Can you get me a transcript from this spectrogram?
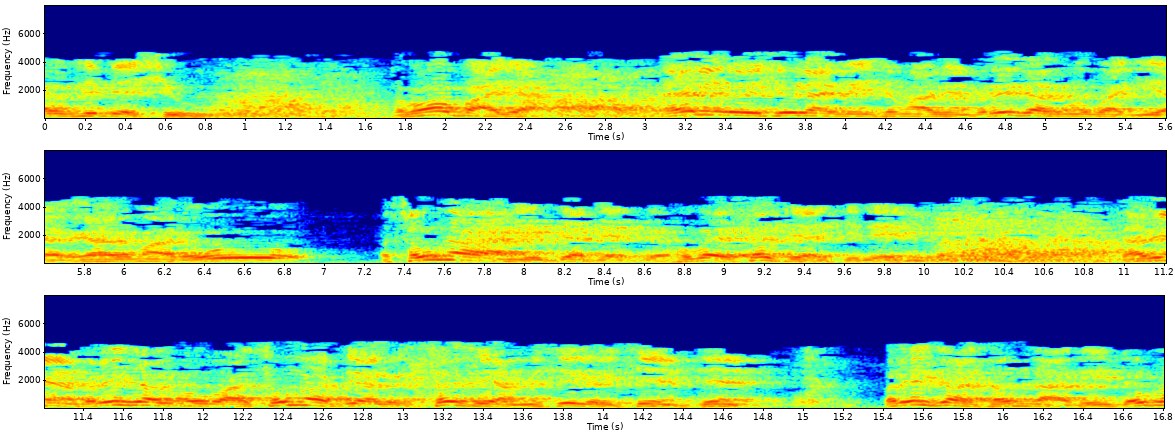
ကိုဖြစ်ဖြစ်ရှိသဘောပါကြအဲ့ဒီလိုရှုလိုက်ပြီးသမာပြန်ပြိဿသမုပ္ပါကြီးရဒကာဓမ္မတို့ အဆုံးနာကနေပြတ်တဲ့အတွက်ဟိုဘက်ဆက်เสียရှိသေးတယ်ဒါပြန်ပြိဿသမုပ္ပါဆုံးနာပြတ်လို့ဆက်เสียမရှိလို့ရှိရင်ဖြင့်ပရိစ္ဆဆုံးတာဒီဒုက္ခ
